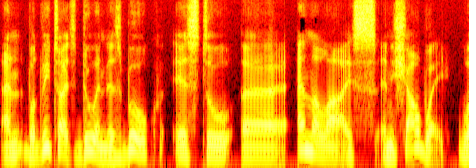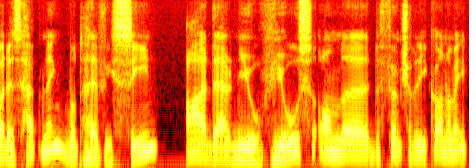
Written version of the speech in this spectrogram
And what we try to do in this book is to uh, analyze in a sharp way what is happening, what have we seen, are there new views on the, the function of the economy,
